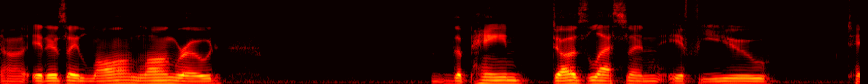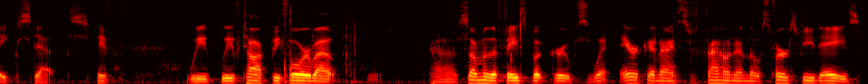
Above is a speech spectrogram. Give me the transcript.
Uh, it is a long, long road. The pain does lessen if you take steps. If we've we've talked before about uh, some of the Facebook groups, what Erica and I found in those first few days,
